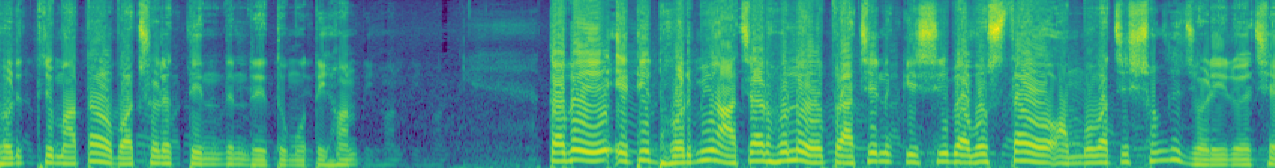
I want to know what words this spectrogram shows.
ধরিত্রী মাতা ও বছরের তিন দিন ঋতুমতী হন। তবে এটি ধর্মীয় আচার হলেও প্রাচীন কৃষি ব্যবস্থা ও অম্বুবাচীর সঙ্গে জড়িয়ে রয়েছে।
